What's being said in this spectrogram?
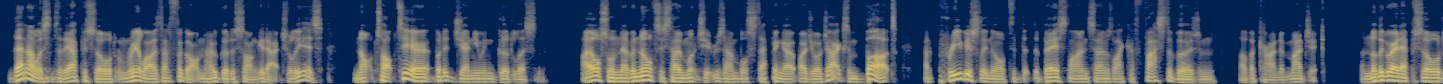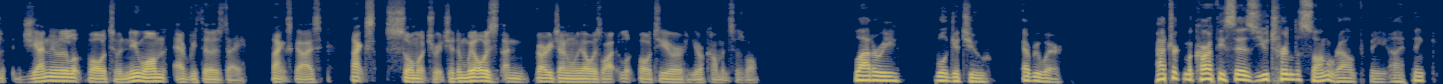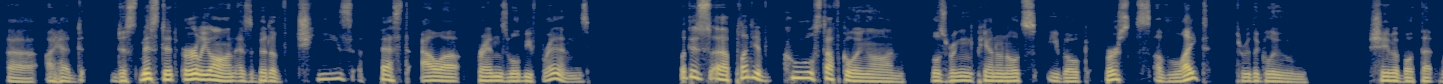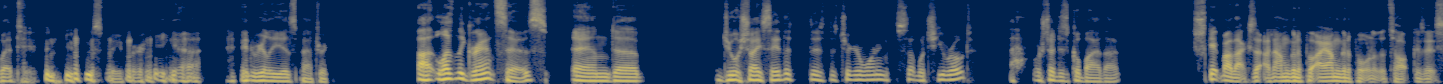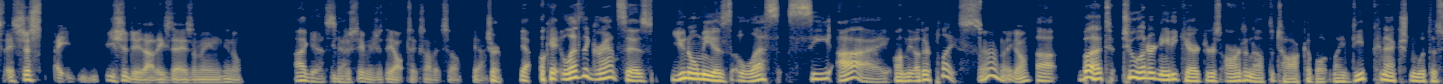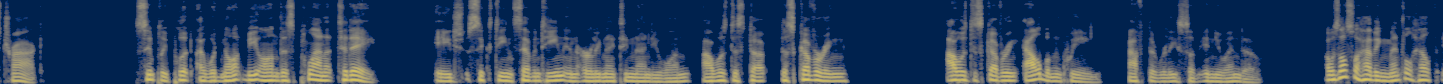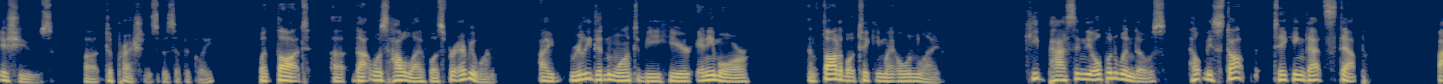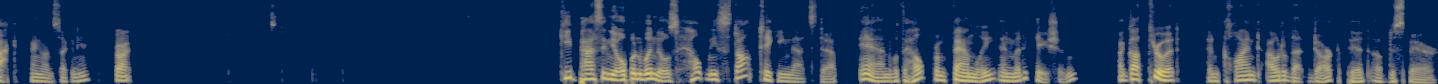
Then I listened to the episode and realized I'd forgotten how good a song it actually is. Not top tier, but a genuine good listen. I also never noticed how much it resembles Stepping Out by Joe Jackson, but had previously noted that the bass line sounds like a faster version of a kind of magic. Another great episode. Genuinely look forward to a new one every Thursday. Thanks, guys. Thanks so much, Richard. And we always, and very generally, always like look forward to your your comments as well. Flattery will get you everywhere. Patrick McCarthy says, You turned the song around for me. I think uh, I had dismissed it early on as a bit of cheese fest a la Friends Will Be Friends. But there's uh, plenty of cool stuff going on. Those ringing piano notes evoke bursts of light through the gloom. Shame about that wet newspaper. yeah, it really is, Patrick. Uh, Leslie Grant says, and uh, do, should I say the, the, the trigger warning? Is that what she wrote? Or should I just go by that? Skip by that because I'm gonna put I am gonna put one at the top because it's it's just you should do that these days. I mean, you know, I guess. even Yeah. just even just the optics of it. So yeah. Sure. Yeah. Okay. Leslie Grant says, You know me as less CI on the other place. Oh, there you go. Uh, but 280 characters aren't enough to talk about my deep connection with this track. Simply put, I would not be on this planet today. Aged 16, 17 in early 1991, I was dis- discovering I was discovering Album Queen after the release of Innuendo. I was also having mental health issues, uh, depression specifically, but thought uh, that was how life was for everyone. I really didn't want to be here anymore and thought about taking my own life. Keep passing the open windows. Help me stop taking that step back. Hang on a second here. Right. Keep passing the open windows. Help me stop taking that step. And with the help from family and medication, I got through it and climbed out of that dark pit of despair.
